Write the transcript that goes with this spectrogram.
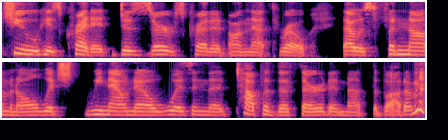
to his credit deserves credit on that throw. That was phenomenal which we now know was in the top of the third and not the bottom.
